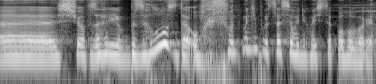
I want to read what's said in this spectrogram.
е, що взагалі безглузде, ось от мені про це сьогодні хочеться поговорити.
